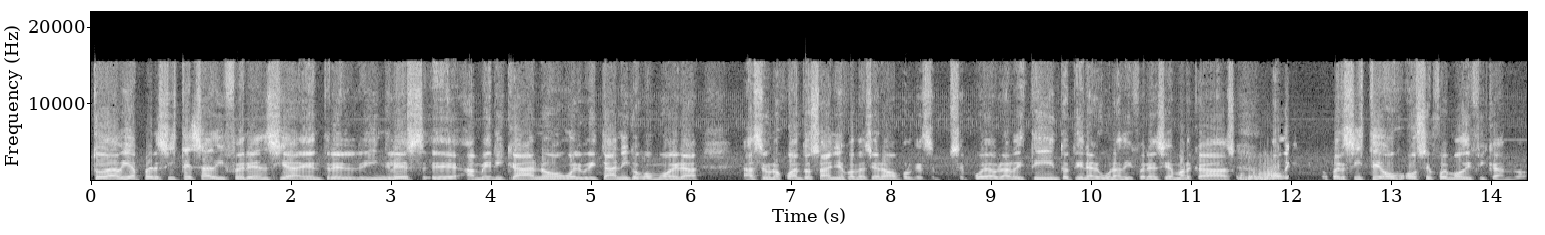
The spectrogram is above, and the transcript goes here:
¿todavía persiste esa diferencia entre el inglés americano o el británico como era hace unos cuantos años cuando decía no, porque se, se puede hablar distinto, tiene algunas diferencias marcadas? ¿Hoy persiste o, se fue modificando?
